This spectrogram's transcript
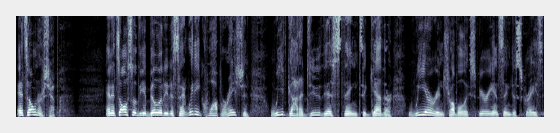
It's ownership. And it's also the ability to say, we need cooperation. We've got to do this thing together. We are in trouble, experiencing disgrace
